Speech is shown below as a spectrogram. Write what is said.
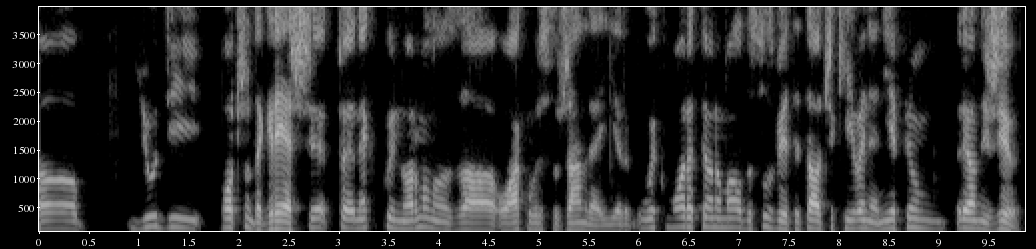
uh, ljudi počnu da greše, to je nekako i normalno za ovakvu vrstu žanra, jer uvek morate ono malo da suzbijete ta očekivanja, nije film realni život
